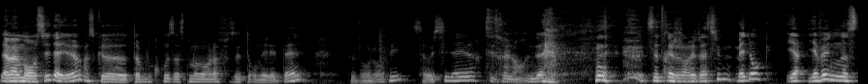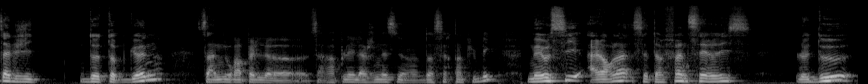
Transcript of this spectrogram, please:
La maman aussi d'ailleurs, parce que Tom Cruise à ce moment-là faisait tourner les têtes, toujours aujourd'hui, ça aussi d'ailleurs. C'est très genré. c'est très genré, j'assume. Mais donc, il y, avait une nostalgie de Top Gun. Ça nous rappelle, euh, ça rappelait la jeunesse d'un d'un certain public. Mais aussi, alors là, c'est un fan service. Le 2,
